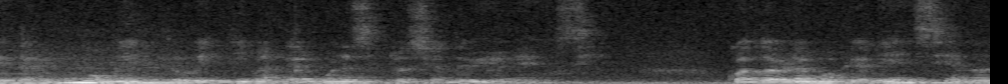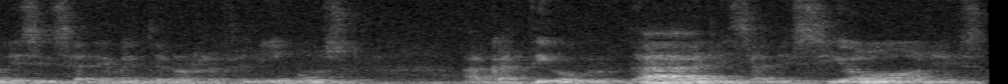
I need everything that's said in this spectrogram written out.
en algún momento víctimas de alguna situación de violencia. Cuando hablamos violencia no necesariamente nos referimos a castigos brutales, a lesiones,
